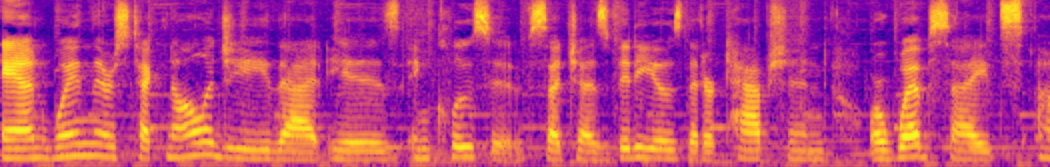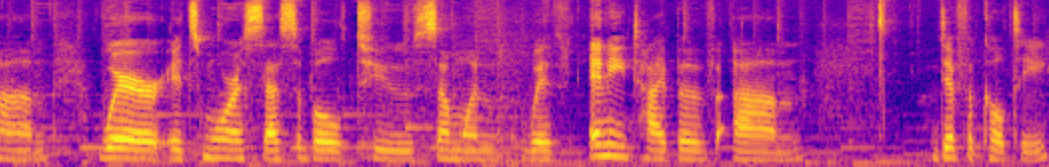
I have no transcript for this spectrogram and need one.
And when there's technology that is inclusive, such as videos that are captioned or websites um, where it's more accessible to someone with any type of um, difficulty,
